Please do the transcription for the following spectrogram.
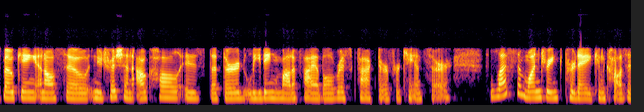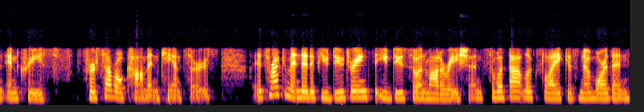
smoking and also nutrition, alcohol is the third leading modifiable risk factor for cancer. Less than one drink per day can cause an increase for several common cancers. It's recommended if you do drink that you do so in moderation. So, what that looks like is no more than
